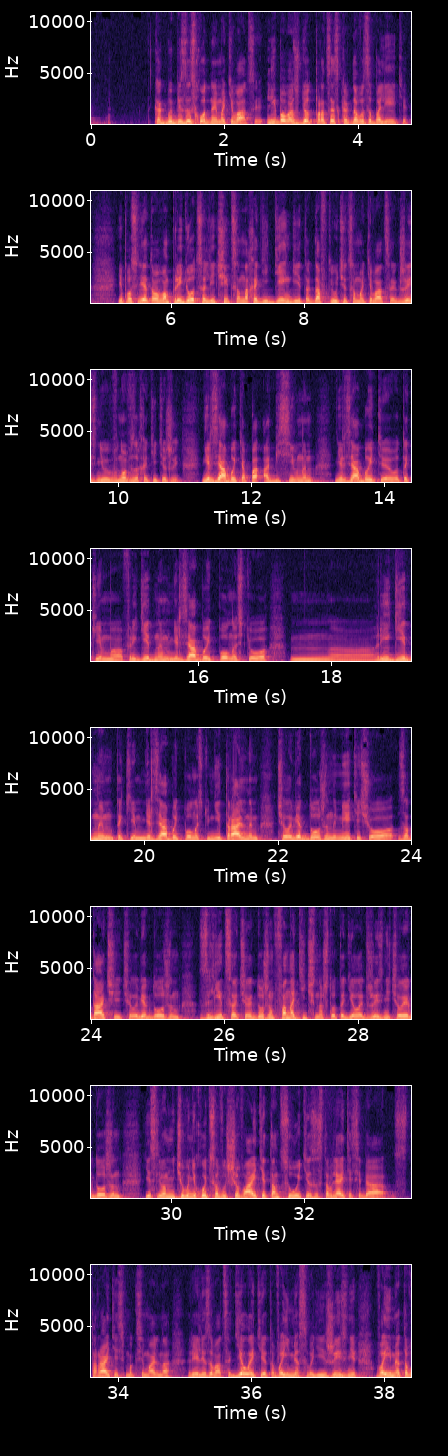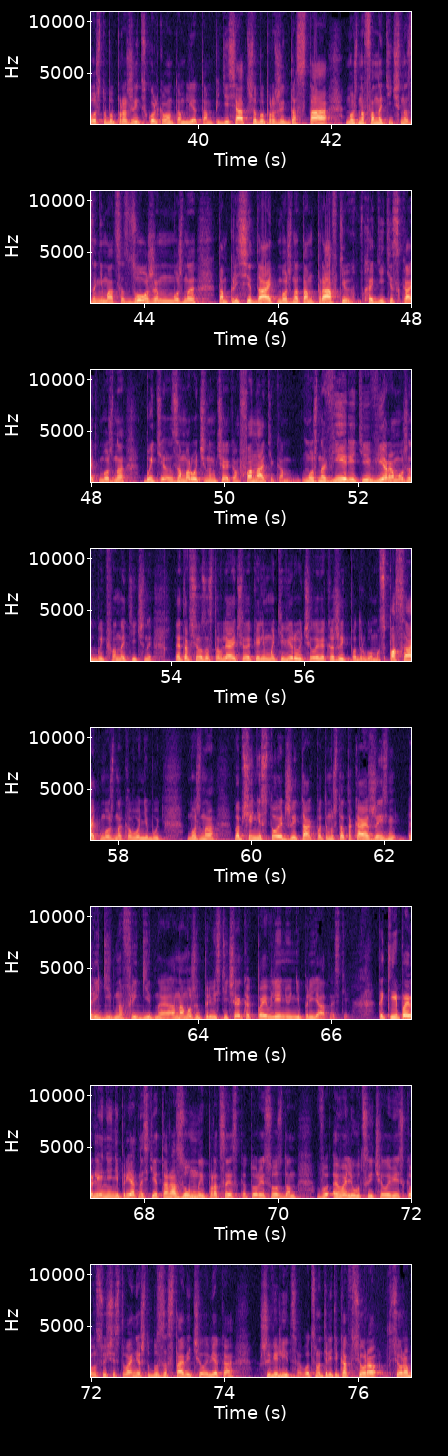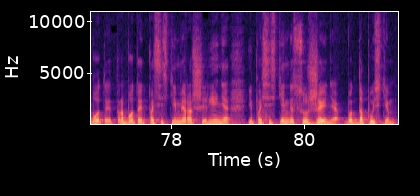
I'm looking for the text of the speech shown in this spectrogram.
как бы безысходной мотивации. Либо вас ждет процесс, когда вы заболеете, и после этого вам придется лечиться, находить деньги, и тогда включится мотивация к жизни, и вы вновь захотите жить. Нельзя быть абиссивным, нельзя быть э, вот таким э, фригидным, нельзя быть полностью э, ригидным таким, нельзя быть полностью нейтральным. Человек должен иметь еще задачи, человек должен злиться, человек должен фанатично что-то делать в жизни, человек должен, если вам ничего не хочется выше вышивайте, танцуйте, заставляйте себя, старайтесь максимально реализоваться. Делайте это во имя своей жизни, во имя того, чтобы прожить, сколько вам там лет, там 50, чтобы прожить до 100. Можно фанатично заниматься зожем, можно там приседать, можно там травки входить искать, можно быть замороченным человеком, фанатиком. Можно верить, и вера может быть фанатичной. Это все заставляет человека или мотивирует человека жить по-другому. Спасать можно кого-нибудь. Можно... Вообще не стоит жить так, потому что такая жизнь ригидно-фригидная, она может привести человека к появлению неприятностей. Такие появления неприятностей это разумный процесс, который создан в эволюции человеческого существования, чтобы заставить человека шевелиться. Вот смотрите, как все, все работает. Работает по системе расширения и по системе сужения. Вот допустим,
